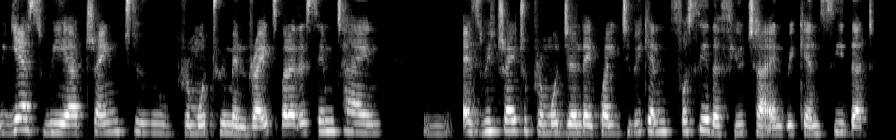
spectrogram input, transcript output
yes we are trying to promote women rights but at the same time as we try to promote gender equality we can foresee the future and we can see that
